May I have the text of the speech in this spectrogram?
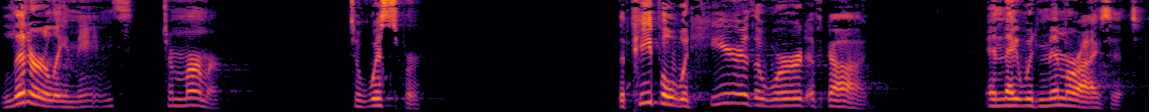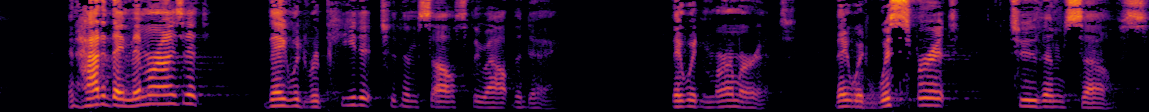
literally means to murmur, to whisper. The people would hear the word of God and they would memorize it. And how did they memorize it? They would repeat it to themselves throughout the day. They would murmur it. They would whisper it to themselves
